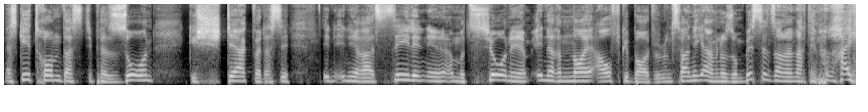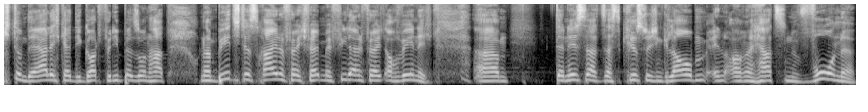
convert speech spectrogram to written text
Es geht darum, dass die Person gestärkt wird, dass sie in, in ihrer Seele, in ihren Emotionen, in ihrem Inneren neu aufgebaut wird. Und zwar nicht einfach nur so ein bisschen, sondern nach dem Reichtum der Herrlichkeit, die Gott für die Person hat. Und dann bete ich das rein und vielleicht fällt mir viel ein, vielleicht auch wenig. Ähm, der nächste Satz, dass Christus durch den Glauben in euren Herzen wohne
